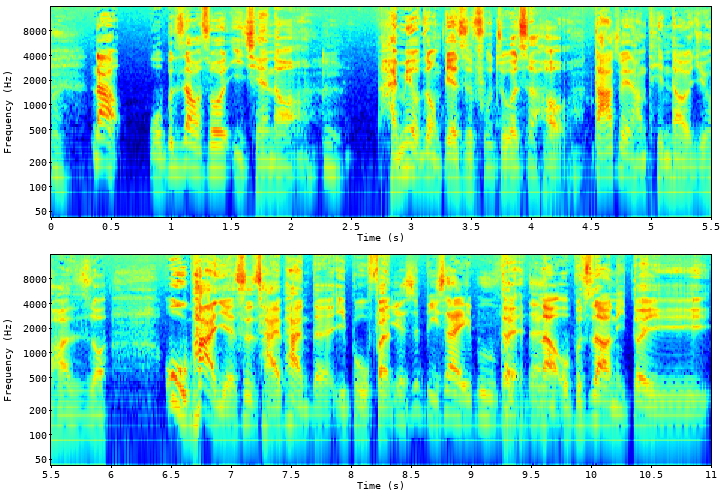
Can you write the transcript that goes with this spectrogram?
嗯，那我不知道说以前哦，嗯。还没有这种电视辅助的时候，大家最常听到一句话是说，误判也是裁判的一部分，也是比赛一部分。对，对，那我不知道你对于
